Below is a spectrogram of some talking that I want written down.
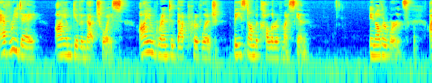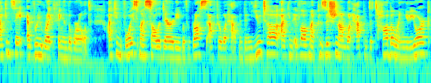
Every day, I am given that choice. I am granted that privilege based on the color of my skin. In other words, I can say every right thing in the world. I can voice my solidarity with Russ after what happened in Utah. I can evolve my position on what happened to Thabo in New York.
